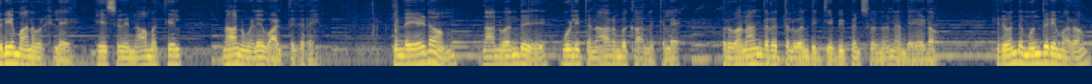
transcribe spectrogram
பிரியமானவர்களே இயேசுவின் நாமத்தில் நான் உங்களை வாழ்த்துகிறேன். இந்த இடம் நான் வந்து ஊழித்தன் ஆரம்ப காலத்தில் ஒரு வனாந்தரத்தில் வந்து ஜெபிப்பேன்னு சொன்னேன்னு அந்த இடம். இது வந்து முந்திரி மரம்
